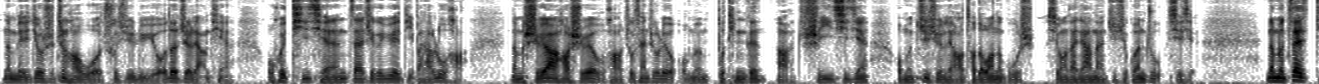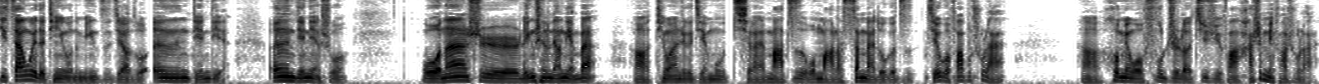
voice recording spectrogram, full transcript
那么也就是正好我出去旅游的这两天，我会提前在这个月底把它录好。那么十月二号、十月五号，周三、周六我们不停更啊！十一期间我们继续聊曹德旺的故事，希望大家呢继续关注，谢谢。那么在第三位的听友的名字叫做恩恩点点，恩恩点点说，我呢是凌晨两点半啊听完这个节目起来码字，我码了三百多个字，结果发不出来啊，后面我复制了继续发，还是没发出来。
